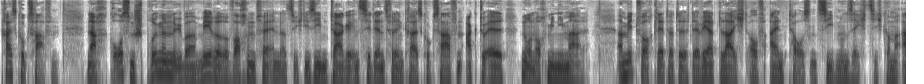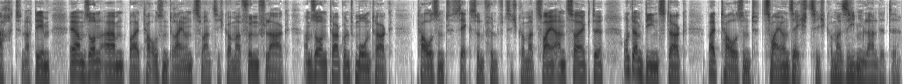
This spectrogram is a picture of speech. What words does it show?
Kreis Cuxhaven. Nach großen Sprüngen über mehrere Wochen verändert sich die 7-Tage-Inzidenz für den Kreis Cuxhaven aktuell nur noch minimal. Am Mittwoch kletterte der Wert leicht auf 1067,8, nachdem er am Sonnabend bei 1023,5 lag, am Sonntag und Montag 1056,2 anzeigte und am Dienstag bei 1062,7 landete.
